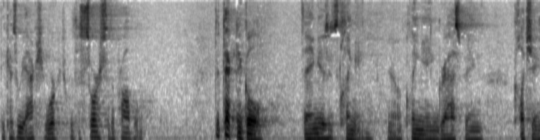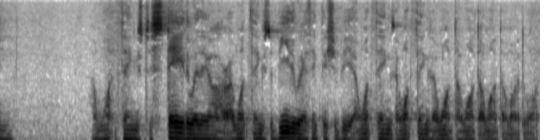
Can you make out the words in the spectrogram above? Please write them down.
because we actually worked with the source of the problem. The technical thing is it's clinging, you know, clinging, grasping, clutching. I want things to stay the way they are. I want things to be the way I think they should be. I want things, I want things, I want, I want, I want, I want, I want.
